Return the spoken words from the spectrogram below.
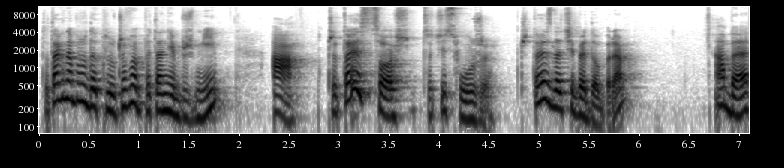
to tak naprawdę kluczowe pytanie brzmi: A, czy to jest coś, co ci służy? Czy to jest dla ciebie dobre? A B,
